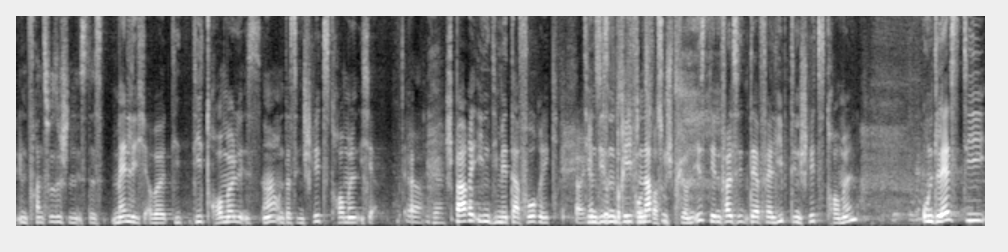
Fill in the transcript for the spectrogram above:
im, Französischen ist das männlich, aber die, die Trommel ist, und das sind Schlitztrommeln. Ich ja, okay. spare Ihnen die Metaphorik, ja, die in diesen Briefen nachzuspüren ist. Jedenfalls der verliebt in Schlitztrommeln und lässt die,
